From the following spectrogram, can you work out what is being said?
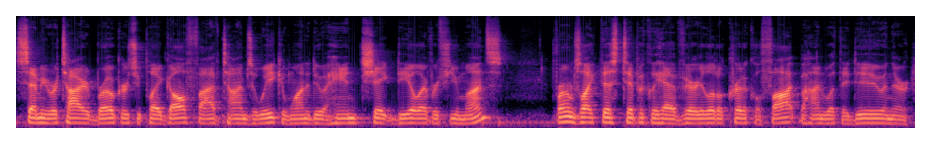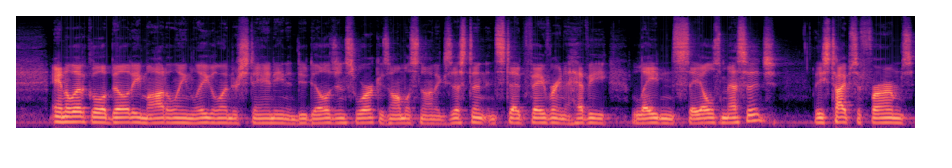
semi retired brokers who play golf five times a week and want to do a handshake deal every few months. Firms like this typically have very little critical thought behind what they do, and their analytical ability, modeling, legal understanding, and due diligence work is almost non existent, instead, favoring a heavy laden sales message. These types of firms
